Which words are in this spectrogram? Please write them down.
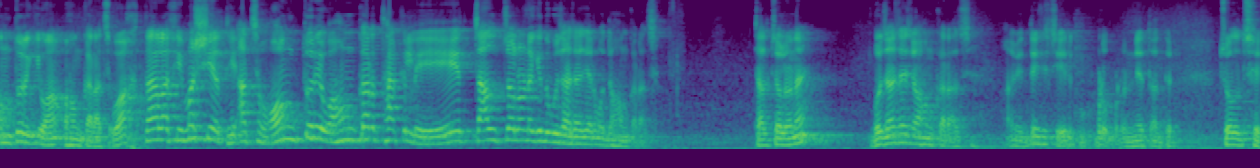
অন্তরে কি অহংকার আছে? ওয়াখতালাফি মাসিয়াতি আচ্ছা অন্তরে অহংকার থাকলে চালচলনে কিন্তু বোঝা যায় যে এর মধ্যে অহংকার আছে। চালচলনে বোঝা যায় যে অহংকার আছে। আমি দেখেছি এরকম বড় বড় নেতাদের চলছে।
